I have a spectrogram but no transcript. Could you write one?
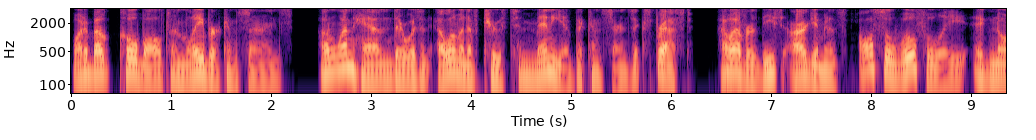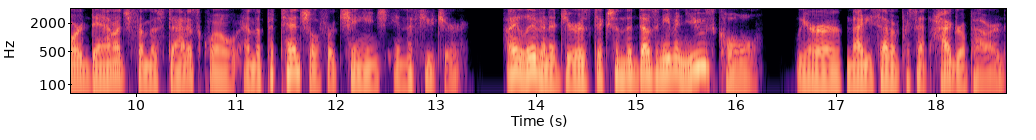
What about cobalt and labor concerns? On one hand, there was an element of truth to many of the concerns expressed. However, these arguments also willfully ignore damage from the status quo and the potential for change in the future. I live in a jurisdiction that doesn't even use coal. We are 97% hydropowered.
